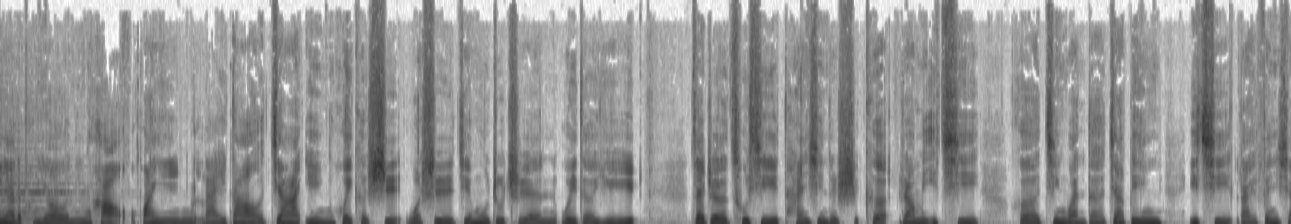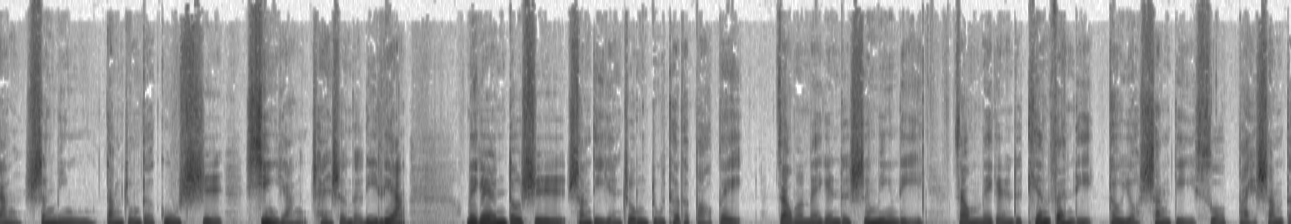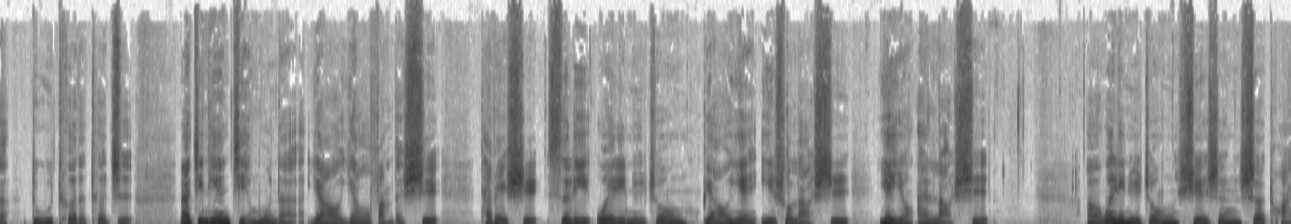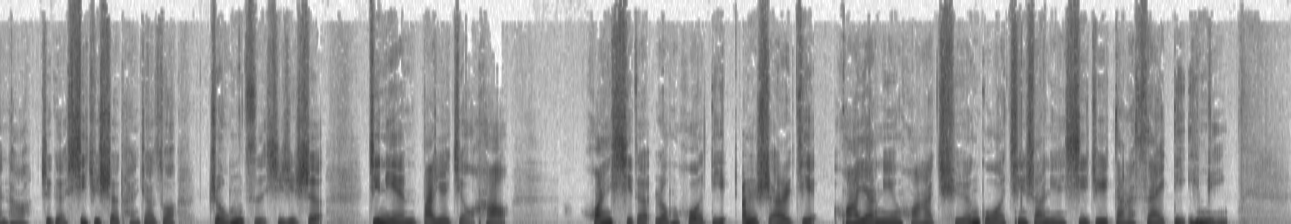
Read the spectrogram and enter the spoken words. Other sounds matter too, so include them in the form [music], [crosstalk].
亲爱的朋友，您好，欢迎来到佳音会客室。我是节目主持人魏德瑜。在这促膝谈心的时刻，让我们一起和今晚的嘉宾一起来分享生命当中的故事、信仰产生的力量。每个人都是上帝眼中独特的宝贝，在我们每个人的生命里，在我们每个人的天分里，都有上帝所摆上的独特的特质。那今天节目呢，要邀访的是台北市私立卫理女中表演艺术老师叶永安老师。呃，卫理女中学生社团哈，这个戏剧社团叫做种子戏剧社，今年八月九号欢喜的荣获第二十二届花样年华全国青少年戏剧大赛第一名，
